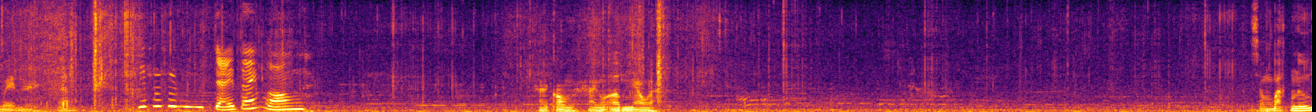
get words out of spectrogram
Vịm này. Chạy tán loạn. hai con hai con ôm nhau à xong bắt nướng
